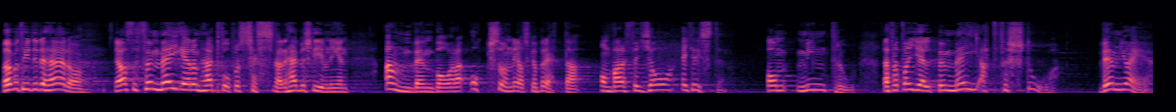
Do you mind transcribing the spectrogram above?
Vad betyder det här då? Ja, alltså för mig är de här två processerna, den här beskrivningen, användbara också när jag ska berätta om varför jag är kristen. Om min tro. Därför att de hjälper mig att förstå vem jag är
